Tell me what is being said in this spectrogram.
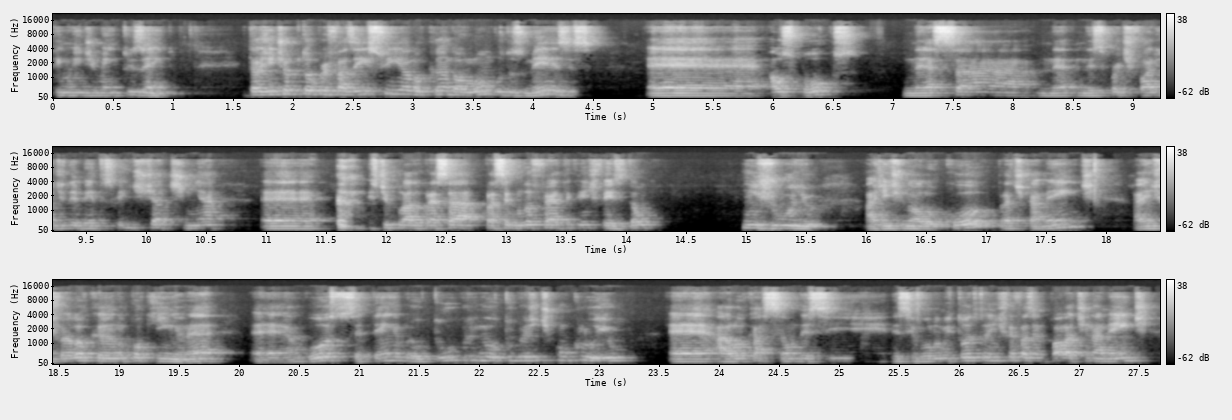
tem um rendimento isento. Então, a gente optou por fazer isso e ir alocando ao longo dos meses, é, aos poucos, nessa, né, nesse portfólio de debêntures que a gente já tinha é, estipulado para essa a segunda oferta que a gente fez. Então, em julho, a gente não alocou praticamente, a gente foi alocando um pouquinho, né? É, agosto, setembro, outubro, em outubro a gente concluiu é, a alocação desse, desse volume todo, então a gente foi fazendo paulatinamente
